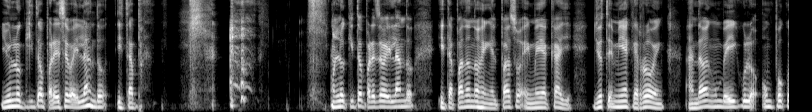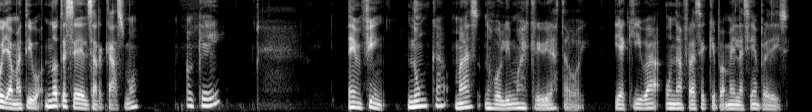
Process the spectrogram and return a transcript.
y un loquito aparece bailando y tapa un loquito aparece bailando y tapándonos en el paso en media calle. Yo temía que roben. Andaba en un vehículo un poco llamativo. Nótese el sarcasmo. Ok. En fin, nunca más nos volvimos a escribir hasta hoy. Y aquí va una frase que Pamela siempre dice.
